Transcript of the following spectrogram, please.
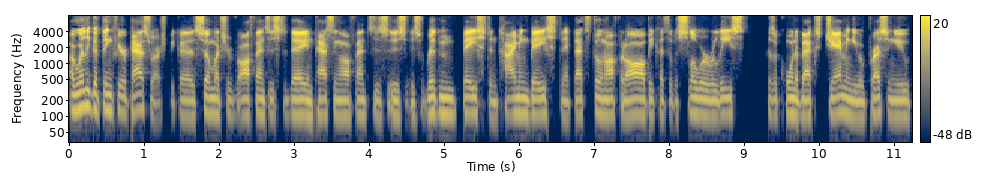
a really good thing for your pass rush because so much of offenses today and passing offenses is, is, is rhythm based and timing based. And if that's thrown off at all because of a slower release, because a cornerbacks jamming you or pressing you,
